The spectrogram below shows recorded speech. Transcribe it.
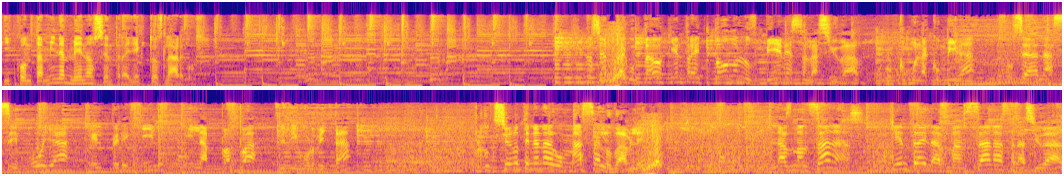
y contamina menos en trayectos largos. ¿No se han preguntado quién trae todos los bienes a la ciudad? Como la comida, o sea, la cebolla, el perejil y la papa de mi gordita. ¿Producción no tienen algo más saludable? Las manzanas. ¿Quién trae las manzanas a la ciudad?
